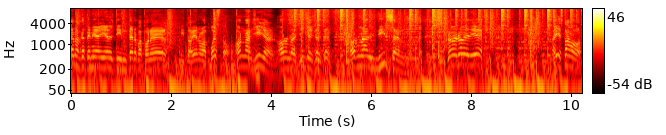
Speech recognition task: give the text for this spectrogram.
temas que tenía ahí en el tintero para poner y todavía no lo he puesto. Ornal Gillian, Ornal Gillian, Ornal Nielsen. 9910. Ahí estamos.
